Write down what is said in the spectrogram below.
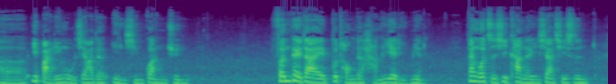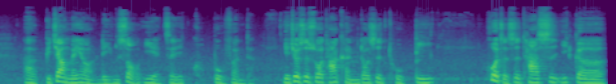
呃，一百零五家的隐形冠军分配在不同的行业里面，但我仔细看了一下，其实呃比较没有零售业这一部分的，也就是说，它可能都是土逼或者是它是一个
